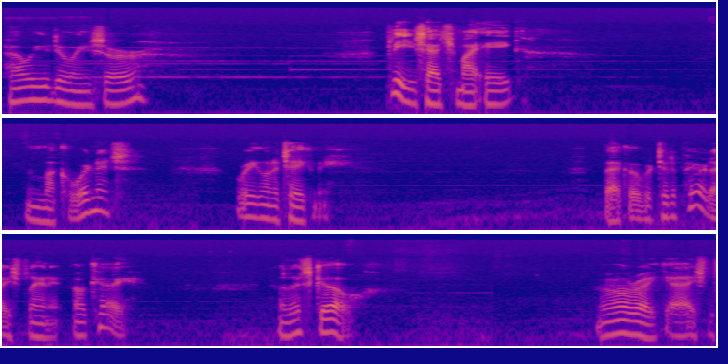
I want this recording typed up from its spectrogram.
How are you doing, sir? Please hatch my egg. My coordinates? Where are you going to take me? back over to the Paradise Planet. Okay. Now let's go. Alright guys, we're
